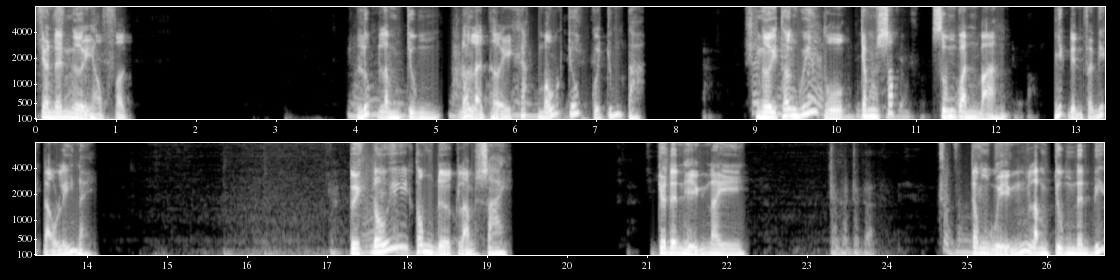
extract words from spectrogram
Cho nên người học Phật Lúc lâm chung, Đó là thời khắc mấu chốt của chúng ta. Người thân quyến thuộc chăm sóc xung quanh bạn Nhất định phải biết đạo lý này. Tuyệt đối không được làm sai. Cho nên hiện nay, Trong quyển Lâm Chung nên biết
